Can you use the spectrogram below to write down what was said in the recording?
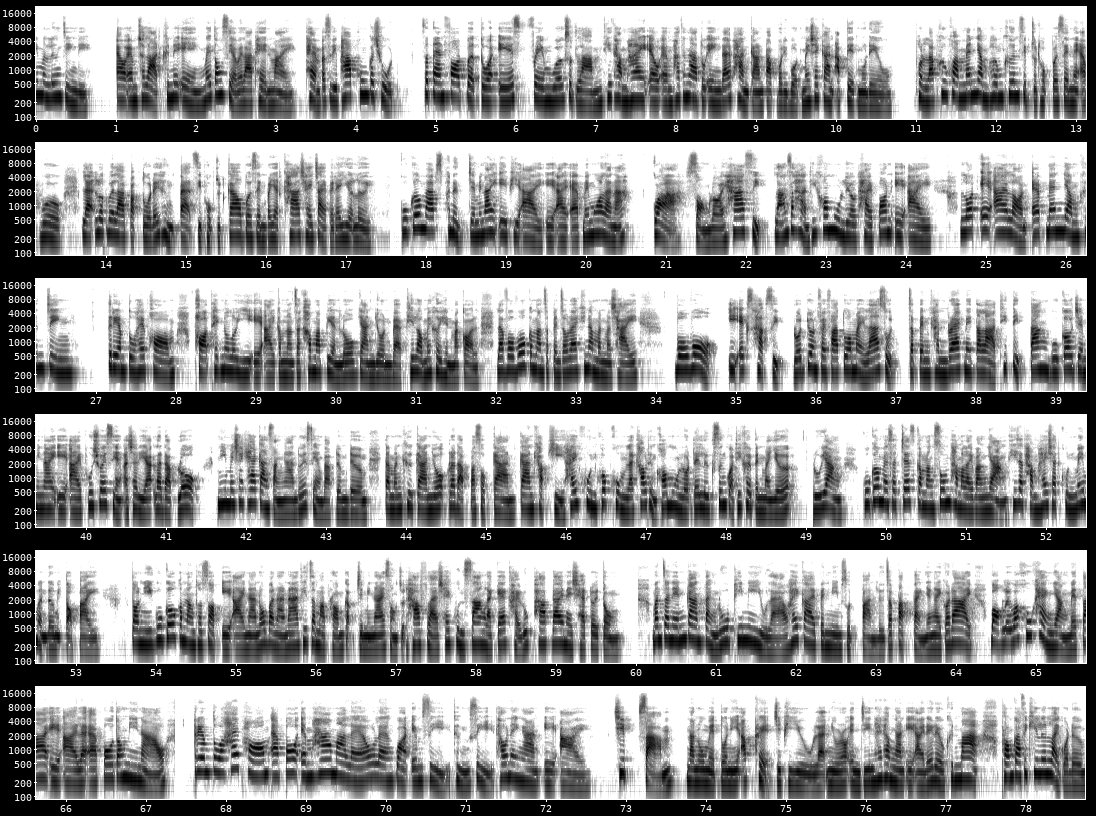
นี่มันเรื่องจริงดิ LM ฉลาดขึ้นได้เองไม่ต้องเสียเวลาเทรนใหม่ แถมประสิทธิภาพพุ่งกระฉูดสแตนฟอร์ดเปิดตัว ACE Framework สุดล้ำที่ทำให้ LM พัฒนาตัวเองได้ผ่านการปรับบริบทไม่ใช่การอัปเดตโมเดล ผลลัพธ์คือความแม่นยำเพิ่มขึ้น 10.6%ใน App World และลดเวลาปรับตัวได้ถึง 86.9%ประหยัดค่าใช้จ่ายไปได้เยอะเลย Google Maps ผนึก Gemini API AI App ไม่มั่วแล้วนะ กว่า 250 ล้านสถานที่ข้อมูลเรียลไทม์ป้อน AI ลด AI หลอนแอปแม่นยำขึ้นจริง เตรียมตัวให้พร้อม เพราะเทคโนโลยี AI กำลังจะเข้ามาเปลี่ยนโลกยานยนต์แบบที่เราไม่เคยเห็นมาก่อน และ Volvo กำลังจะเป็นเจ้าแรกที่นำมันมาใช้ Volvo EX60 รถยนต์ไฟฟ้าตัวใหม่ล่าสุด จะเป็นคันแรกในตลาดที่ติดตั้ง Google Gemini AI ผู้ช่วยเสียงอัจฉริยะระดับโลก นี่ไม่ใช่แค่การสั่งงานด้วยเสียงแบบเดิมๆ แต่มันคือการยกระดับประสบการณ์ การขับขี่ให้คุณควบคุมและเข้าถึงข้อมูลรถได้ลึกซึ่งกว่าที่เคยเป็นมาเยอะ รู้อยัง Google Messages กำลังซุ่มทำอะไรบางอย่างที่จะทำให้แชัดคุณไม่เหมือนเดิมอีกต่อไป ตอนนี้ Google กำลังทดสอบ AI Nano Banana ที่จะมาพร้อมกับ Gemini 2.5 Flash ให้คุณสร้างและแก้ไขรูปภาพได้ในแชทโดยตรง มันจะเน้นการแต่งรูปที่มีอยู่แล้ว ให้กลายเป็นมีมสุดปั่น หรือจะปรับแต่งยังไงก็ได้ บอกเลยว่าคู่แข่งอย่าง Meta AI และ Apple ต้องมีหนาว เตรียมตัวให้พร้อม Apple M5 มาแล้วแรงกว่า M4 ถึง 4 เท่าในงาน AI ชิป 3 Nanomet ตัวนี้อัปเกรด GPU และ Neural Engine ให้ทำงาน AI ได้เร็วขึ้นมาก พร้อมกราฟิกที่ลื่นไหลกว่าเดิม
